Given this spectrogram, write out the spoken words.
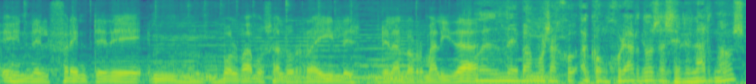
en el frente de mm, volvamos a los raíles de la normalidad. Pues vamos a, a, conjurarnos, a serenarnos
